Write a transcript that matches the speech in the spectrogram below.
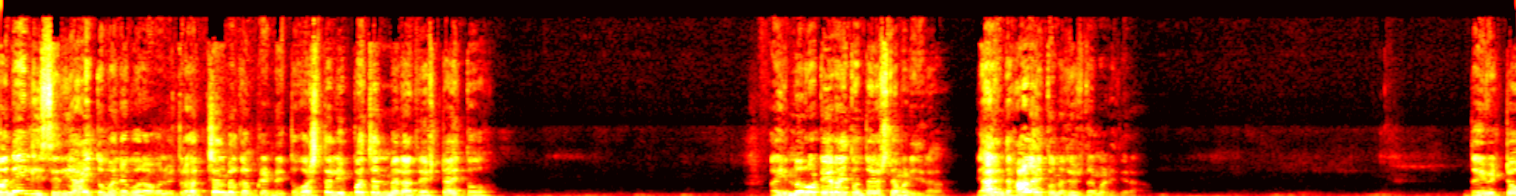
ಮನೆಯಲ್ಲಿ ಸರಿ ಆಯಿತು ಮನೆ ಗೌರವನು ಇತರ ಹತ್ತು ಜನ ಮೇಲೆ ಕಂಪ್ಲೇಂಟ್ ಇತ್ತು, ವರ್ಷದಲ್ಲಿ ಇಪ್ಪತ್ತು ಜನ ಮೇಲೆ ಆದರೆ ಎಷ್ಟಾಯಿತು? ಆ ಇನ್ನೂರು ಒಟ್ಟು ಏನಾಯಿತು ಅಂತ ಯೋಚನೆ ಮಾಡಿದ್ದೀರಾ ಯಾರಿಂದ ಹಾಳಾಯಿತು ಅನ್ನೋದು ಯೋಚನೆ ಮಾಡಿದ್ದೀರಾ ದಯವಿಟ್ಟು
